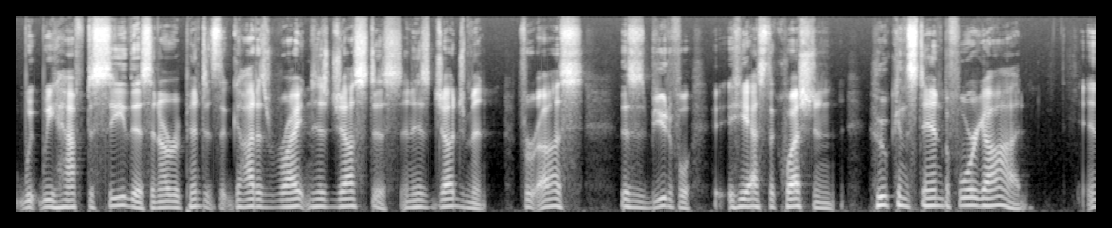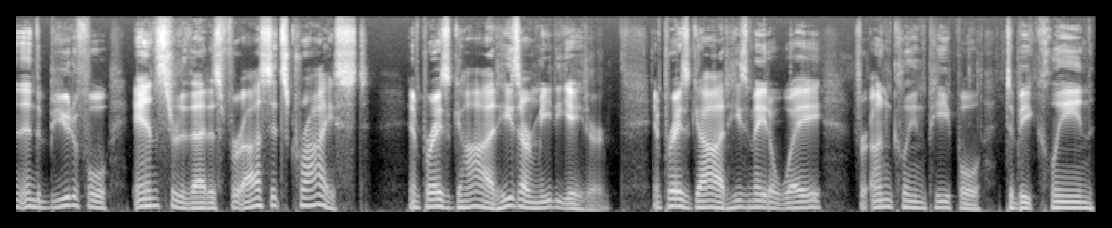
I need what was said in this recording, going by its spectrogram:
We, we have to see this in our repentance that God is right in His justice and His judgment. For us, this is beautiful. He asked the question who can stand before God? And, and the beautiful answer to that is for us, it's Christ. And praise God, He's our mediator. And praise God, He's made a way for unclean people to be clean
